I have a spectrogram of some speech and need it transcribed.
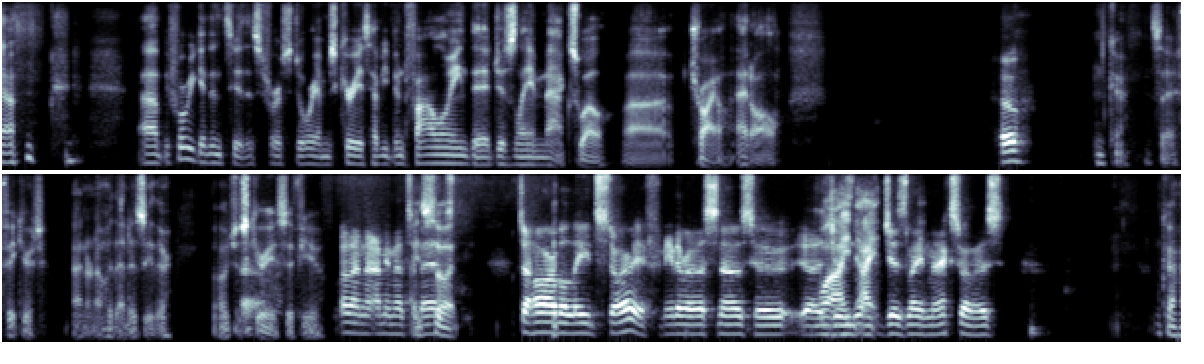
now, uh, before we get into this first story, I'm just curious: Have you been following the Ghislaine Maxwell uh, trial at all? Who? Okay, so I figured. I don't know who that is either. I was just Uh, curious if you. Well, then, I mean, that's a I bad. it. It's a horrible lead story. If neither of us knows who uh, Well, I- Ghislaine, I- Ghislaine Maxwell is, Okay.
